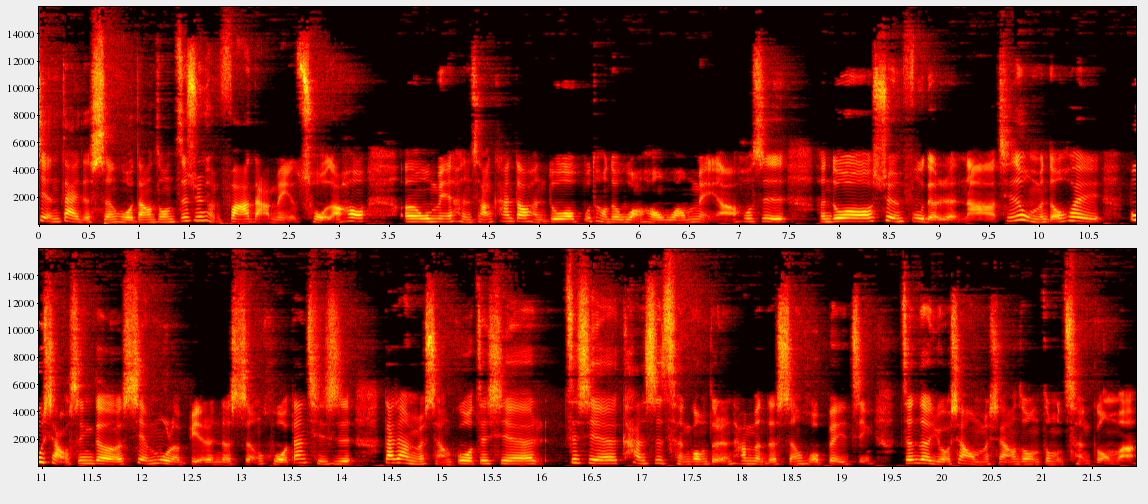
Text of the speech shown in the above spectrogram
现代的生活当中，资讯很发达，没有错。然后，呃，我们也很常看到很多不同的网红、网美啊，或是很多炫富的人啊。其实我们都会不小心的羡慕了别人的生活，但其实大家有没有想过这些？这些看似成功的人，他们的生活背景真的有像我们想象中这么成功吗？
